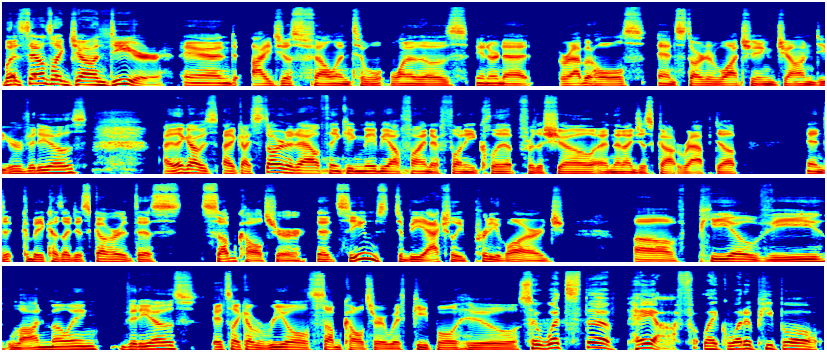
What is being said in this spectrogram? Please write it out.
but it sounds like John Deere and I just fell into one of those internet rabbit holes and started watching John Deere videos. I think I was like I started out thinking maybe I'll find a funny clip for the show and then I just got wrapped up and because I discovered this subculture that seems to be actually pretty large of POV lawn mowing videos. It's like a real subculture with people who. So, what's the payoff? Like, what do people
